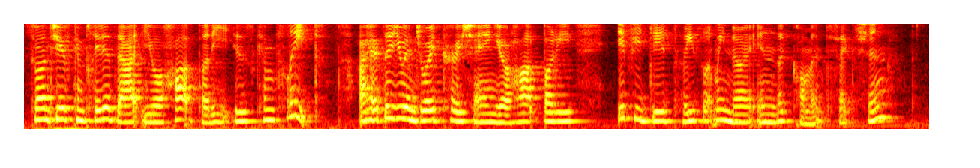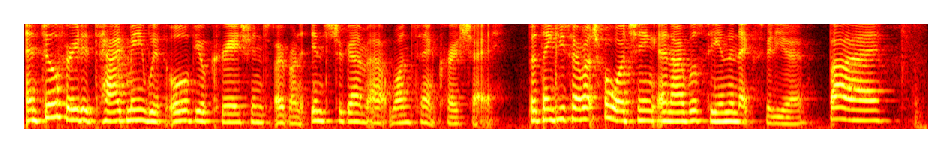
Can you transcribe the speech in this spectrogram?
So once you've completed that, your heart buddy is complete. I hope that you enjoyed crocheting your heart buddy. If you did, please let me know in the comment section. And feel free to tag me with all of your creations over on Instagram at one cent crochet. But thank you so much for watching and I will see you in the next video. Bye!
